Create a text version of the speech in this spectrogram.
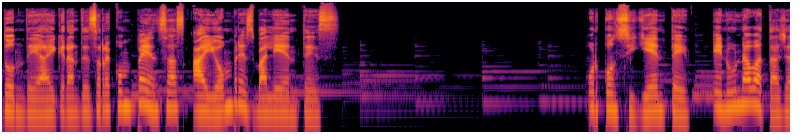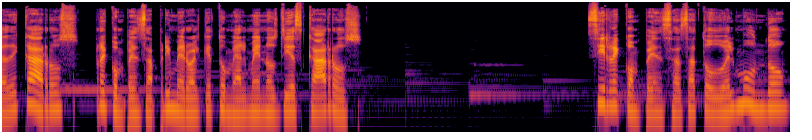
donde hay grandes recompensas, hay hombres valientes. Por consiguiente, en una batalla de carros, recompensa primero al que tome al menos 10 carros. Si recompensas a todo el mundo,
